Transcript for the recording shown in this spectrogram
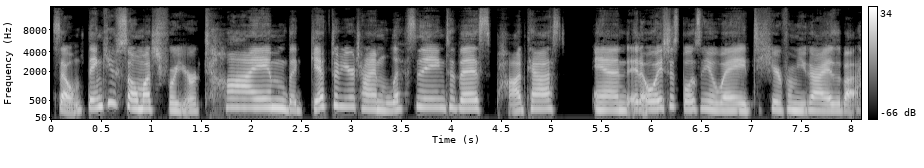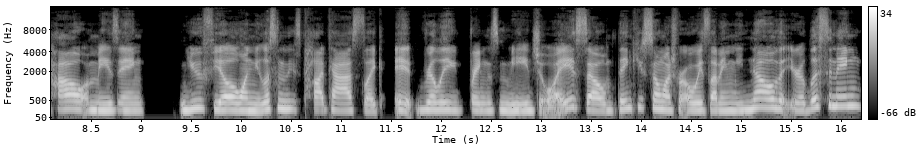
So, thank you so much for your time, the gift of your time listening to this podcast. And it always just blows me away to hear from you guys about how amazing you feel when you listen to these podcasts. Like, it really brings me joy. So, thank you so much for always letting me know that you're listening.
